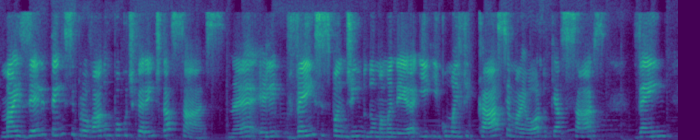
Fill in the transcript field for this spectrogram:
mas ele tem se provado um pouco diferente da SARS, né? Ele vem se expandindo de uma maneira e, e com uma eficácia maior do que a SARS vem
